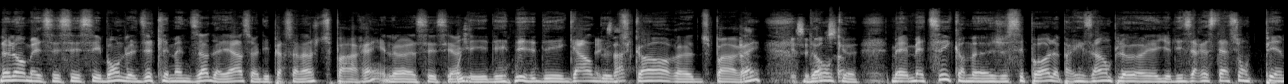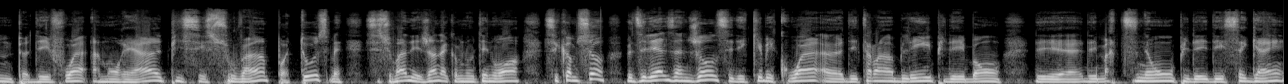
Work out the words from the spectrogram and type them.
Non, non, mais c'est bon de le dire. Clemenza, d'ailleurs, c'est un des personnages du parrain. Là, c'est un des, des, des, gardes du corps euh, du parrain. Donc, euh, mais mais tu sais, comme euh, je sais pas, là, par exemple, il y a des arrestations de pimp des fois à Montréal, puis c'est souvent, pas tous, mais c'est souvent des gens de la communauté noire. C'est comme ça. Je veux les Hells Angels, c'est des Québécois, des Tremblés, puis des bons, des des Martineaux, puis des des Séguins,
